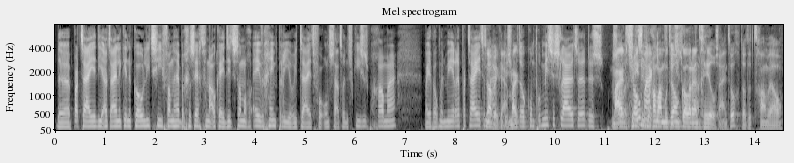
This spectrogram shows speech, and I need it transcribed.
de partijen die uiteindelijk in de coalitie van hebben gezegd van nou oké, okay, dit is dan nog even geen prioriteit voor ons, staat er in het verkiezingsprogramma. Maar je hebt ook met meerdere partijen te Snap maken. Ik, ja. Dus je maar, moet ook compromissen sluiten. Dus maar zo, het verkiezingsprogramma moet wel een coherent geheel zijn, toch? Dat het gewoon wel...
